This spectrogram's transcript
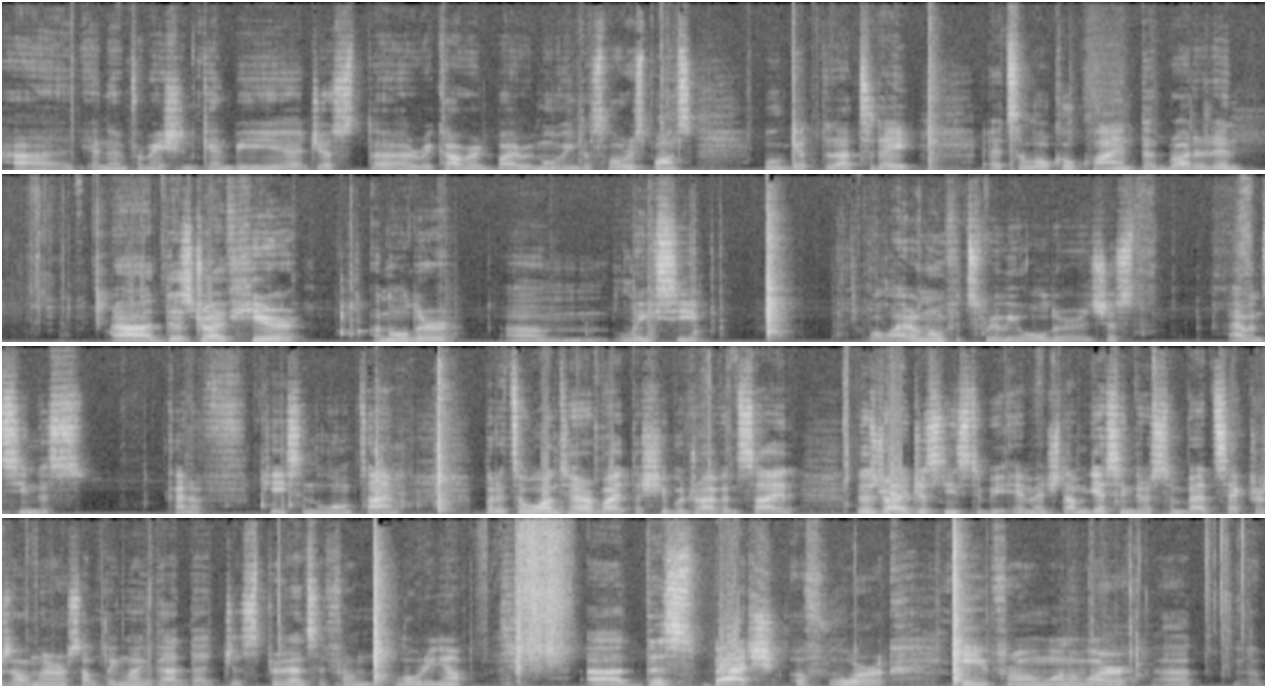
Uh, and information can be uh, just uh, recovered by removing the slow response. We'll get to that today. It's a local client that brought it in. Uh, this drive here, an older um, LaCie well I don't know if it's really older it's just I haven't seen this kind of case in a long time but it's a one terabyte Toshiba drive inside. This drive just needs to be imaged. I'm guessing there's some bad sectors on there or something like that that just prevents it from loading up. Uh, this batch of work came from one of our uh,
